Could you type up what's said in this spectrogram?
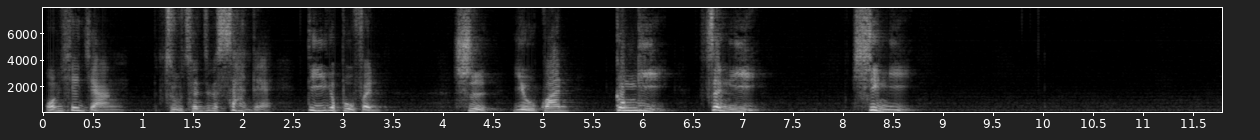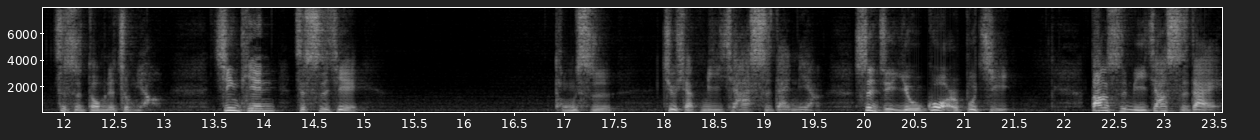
我们先讲组成这个善的第一个部分，是有关公义、正义、信义，这是多么的重要！今天这世界。同时，就像米迦时代那样，甚至有过而不及。当时米迦时代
